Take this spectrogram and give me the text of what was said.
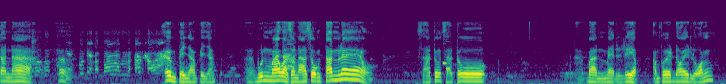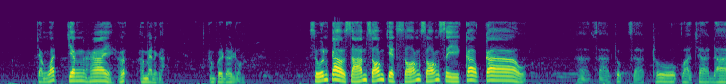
ทนา เออพูดเรื่องกับว่ามาตั้งเขาอะเอิ่มเป็นหยังเป็นหยังเออบุญมาวาสนาทรงตันแล้ว สาธุสาธุอ่าบ้านแม่เรียบอำเภอดอยหลวง จังหวัดเจียงไฮ้เฮ้อเอาแม่นกะอำเภอดอยหลวง 0 สาธุสาธุว่าจะได้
